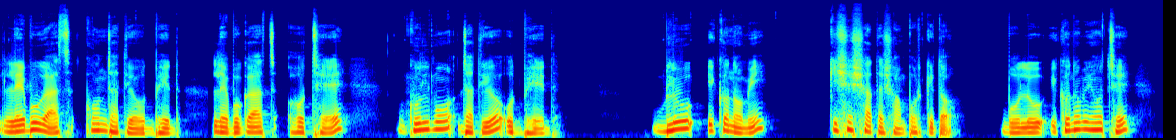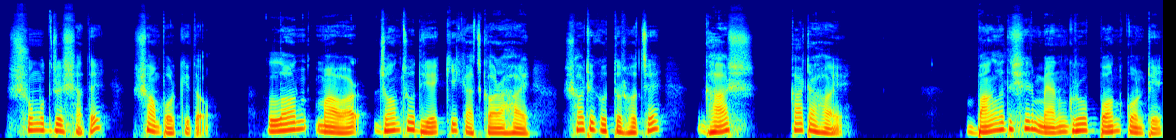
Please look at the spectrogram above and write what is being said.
লেবু গাছ কোন জাতীয় উদ্ভিদ? লেবু গাছ হচ্ছে গুল্ম জাতীয় উদ্ভিদ। ব্লু ইকোনমি কিসের সাথে সম্পর্কিত? ব্লু ইকোনমি হচ্ছে সমুদ্রের সাথে সম্পর্কিত। লন মাওয়ার যন্ত্র দিয়ে কি কাজ করা হয়? সঠিক উত্তর হচ্ছে ঘাস কাটা হয়। বাংলাদেশের ম্যানগ্রোভ বন কোনটি?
